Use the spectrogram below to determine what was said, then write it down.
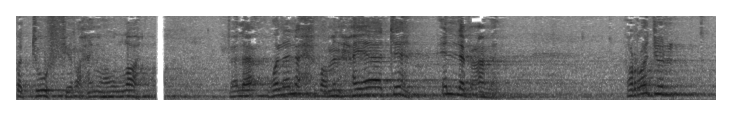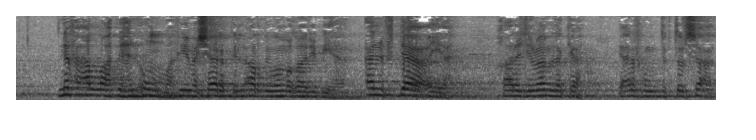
قد توفي رحمه الله. فلا ولا لحظه من حياته إلا بعمل. الرجل نفع الله به الأمة في مشارق الأرض ومغاربها. ألف داعية خارج المملكة يعرفهم الدكتور سعد.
